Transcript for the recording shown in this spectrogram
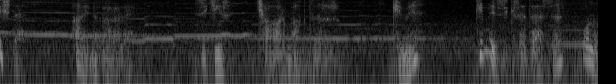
İşte aynı öyle. Zikir çağırmaktır. Kimi? Kimi zikredersen onu.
